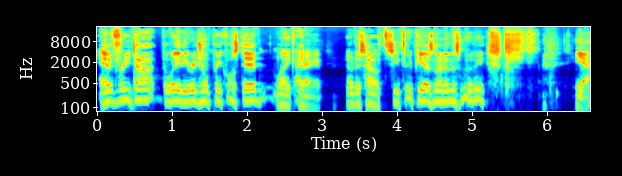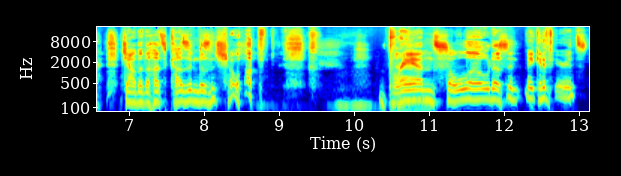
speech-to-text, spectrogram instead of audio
every dot the way the original prequels did. Like I right. notice how C3PO is not in this movie. yeah. Jabba the Hutt's cousin doesn't show up. Bran um, Solo doesn't make an appearance.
